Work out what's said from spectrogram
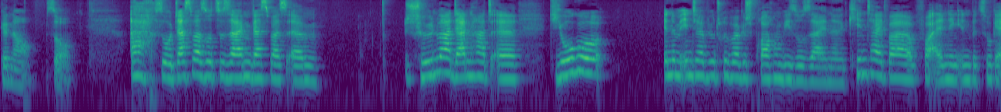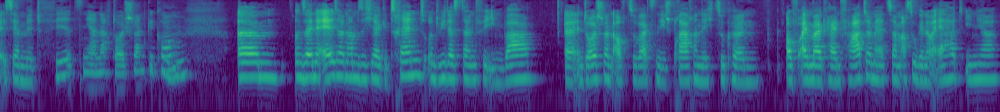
genau. So. Ach so, das war sozusagen das, was ähm, schön war. Dann hat äh, Diogo in einem Interview drüber gesprochen, wie so seine Kindheit war, vor allen Dingen in Bezug, er ist ja mit 14 Jahren nach Deutschland gekommen. Mhm. Ähm, und seine Eltern haben sich ja getrennt und wie das dann für ihn war, äh, in Deutschland aufzuwachsen, die Sprache nicht zu können, auf einmal keinen Vater mehr zu haben. Ach so, genau, er hat ihn ja,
